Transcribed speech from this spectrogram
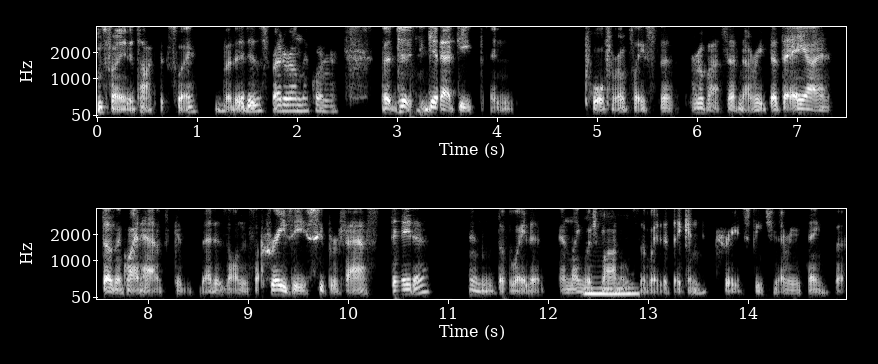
it's funny to talk this way, but it is right around the corner. But to get that deep and pull from a place that robots have not reached, that the AI doesn't quite have, because that is all this crazy, super fast data and the way that and language mm-hmm. models, the way that they can create speech and everything. But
